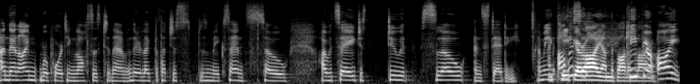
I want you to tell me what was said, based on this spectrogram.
and then I'm reporting losses to them. And they're like, but that just doesn't make sense. So I would say just do it slow and steady. I mean, And keep your eye on the bottom line. keep your eye,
